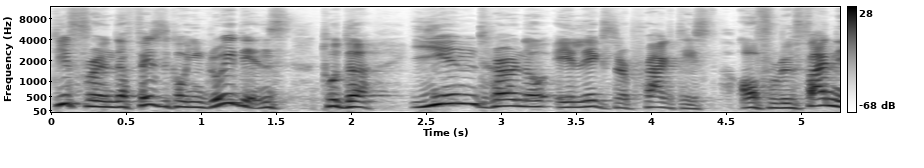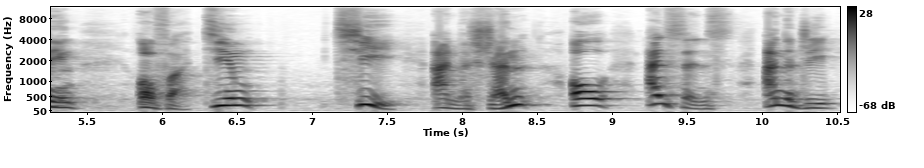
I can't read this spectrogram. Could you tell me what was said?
different physical ingredients to the internal elixir practice of refining of uh, Jing, Qi, and Shen, or essence, energy,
